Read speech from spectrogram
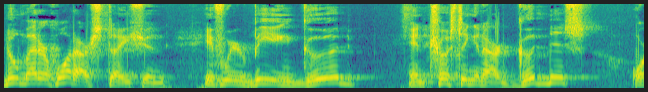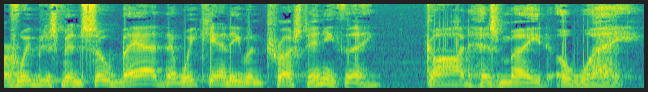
No matter what our station, if we're being good and trusting in our goodness, or if we've just been so bad that we can't even trust anything, God has made a way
